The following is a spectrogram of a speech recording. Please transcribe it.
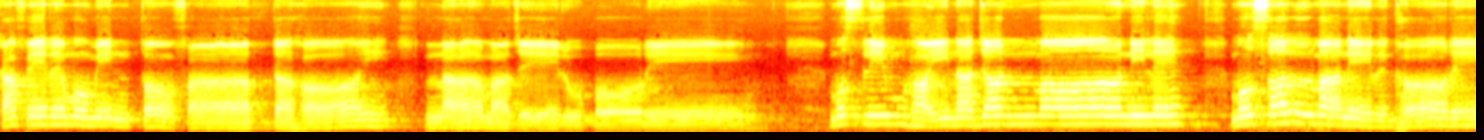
কাফের মুমিন তফাতটা হয় নামাজের উপরে। মুসলিম হয় না জন্ম নিলে মুসলমানের ঘরে।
